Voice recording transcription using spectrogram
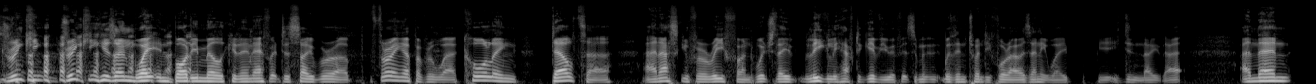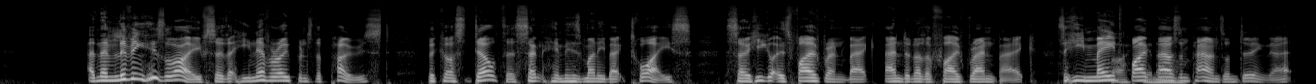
drinking drinking his own weight in body milk in an effort to sober up, throwing up everywhere, calling Delta and asking for a refund, which they legally have to give you if it's within 24 hours anyway. He, didn't know that, and then and then living his life so that he never opens the post because Delta sent him his money back twice, so he got his five grand back and another five grand back. So he made Fucking five thousand pounds on doing that.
